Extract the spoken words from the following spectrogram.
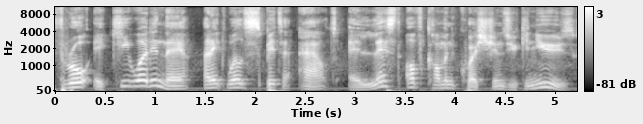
Throw a keyword in there and it will spit out a list of common questions you can use.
